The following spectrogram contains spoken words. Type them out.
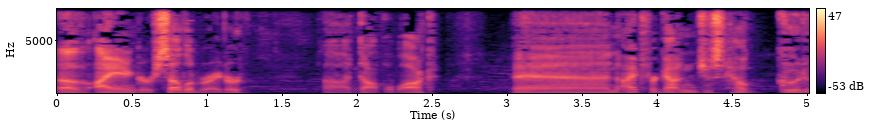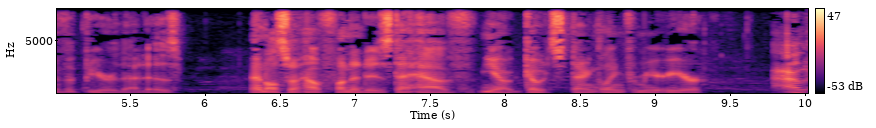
of Ayinger Celebrator, uh, Doppelbock, and I'd forgotten just how good of a beer that is and also how fun it is to have you know goats dangling from your ear. I,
